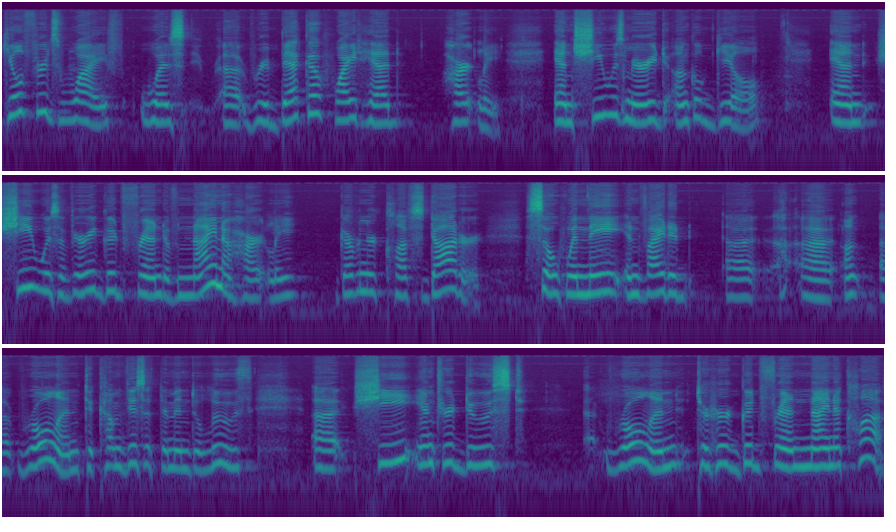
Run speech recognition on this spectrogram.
Guilford's wife was uh, Rebecca Whitehead Hartley. And she was married to Uncle Gil. And she was a very good friend of Nina Hartley, Governor Clough's daughter. So when they invited uh, uh, uh, Roland to come visit them in Duluth, uh, she introduced uh, Roland to her good friend Nina Clough.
